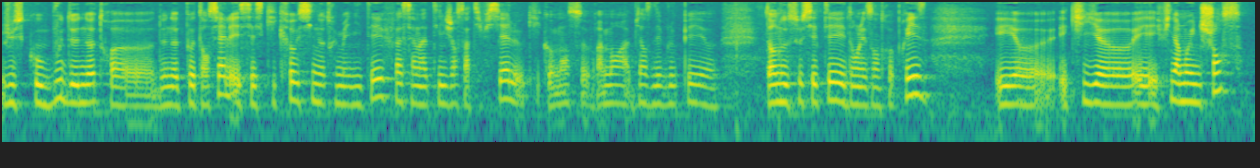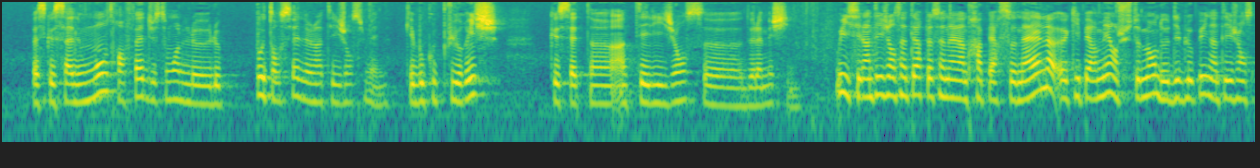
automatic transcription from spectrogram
jusqu'au bout de notre, de notre potentiel. Et c'est ce qui crée aussi notre humanité face à l'intelligence artificielle qui commence vraiment à bien se développer dans nos sociétés et dans les entreprises. Et, qui est finalement une chance parce que ça nous montre en fait justement le potentiel de l'intelligence humaine, qui est beaucoup plus riche que cette euh, intelligence euh, de la machine. Oui, c'est l'intelligence interpersonnelle, intrapersonnelle euh, qui permet justement de développer une intelligence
